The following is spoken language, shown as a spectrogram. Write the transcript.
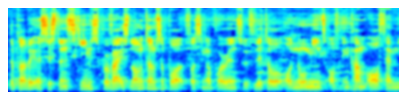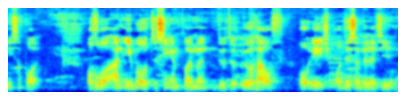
The public assistance schemes provides long-term support for Singaporeans with little or no means of income or family support, or who are unable to seek employment due to ill health, old age, or disability.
